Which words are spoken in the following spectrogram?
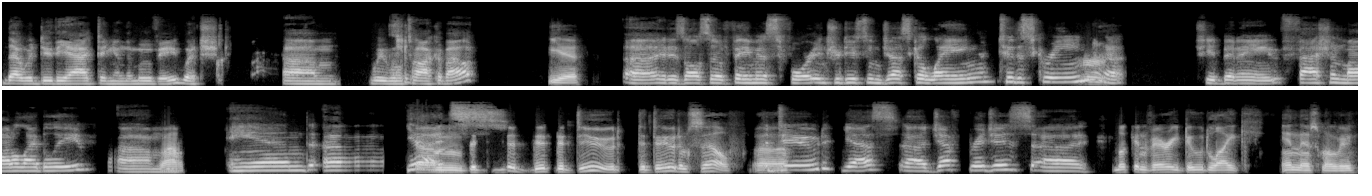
that would do the acting in the movie, which um, we will talk about. yeah. Uh, it is also famous for introducing Jessica Lange to the screen. Hmm. Uh, she had been a fashion model, I believe. Um, Wow. And uh, yeah, um, it's the, the, the, the dude, the dude himself, the uh, dude. Yes, uh, Jeff Bridges, uh, looking very dude-like in this movie.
